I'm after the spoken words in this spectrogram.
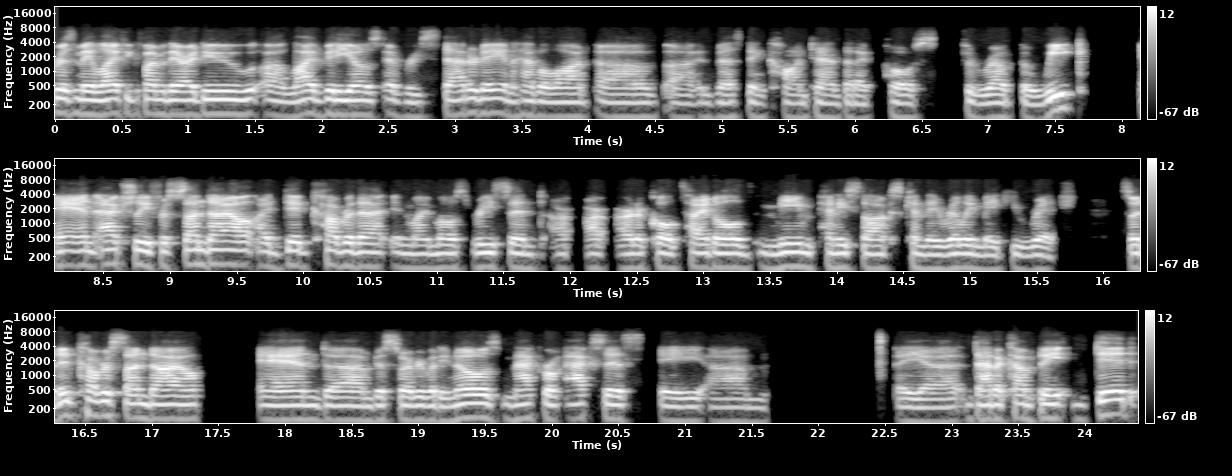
Rismay Life. You can find me there. I do uh, live videos every Saturday, and I have a lot of uh, investing content that I post throughout the week. And actually, for Sundial, I did cover that in my most recent ar- ar- article titled "Meme Penny Stocks: Can They Really Make You Rich?" So I did cover Sundial, and um, just so everybody knows, Macroaxis, a um, a uh, data company, did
